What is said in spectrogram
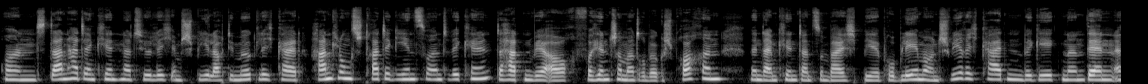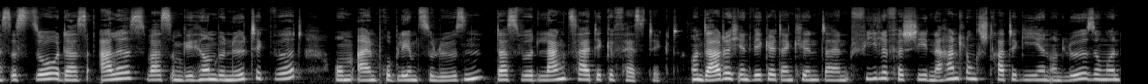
Und dann hat ein Kind natürlich im Spiel auch die Möglichkeit, Handlungsstrategien zu entwickeln. Da hatten wir auch vorhin schon mal drüber gesprochen, wenn deinem Kind dann zum Beispiel Probleme und Schwierigkeiten begegnen. Denn es ist so, dass alles, was im Gehirn benötigt wird, um ein Problem zu lösen, das wird langzeitig gefestigt. Und dadurch entwickelt dein Kind dann viele verschiedene Handlungsstrategien und Lösungen,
